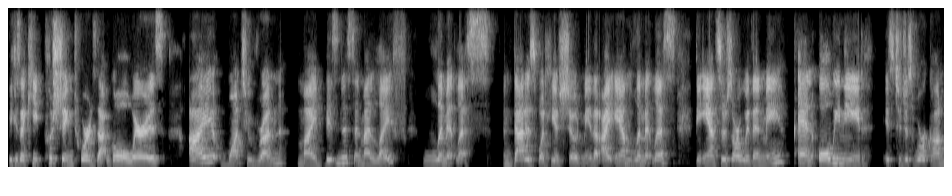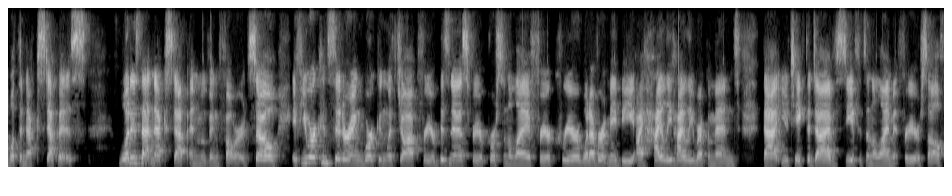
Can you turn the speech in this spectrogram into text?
because I keep pushing towards that goal. Whereas I want to run my business and my life limitless. And that is what he has showed me that I am limitless. The answers are within me. And all we need is to just work on what the next step is. What is that next step and moving forward? So, if you are considering working with Jock for your business, for your personal life, for your career, whatever it may be, I highly, highly recommend that you take the dive, see if it's in alignment for yourself.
